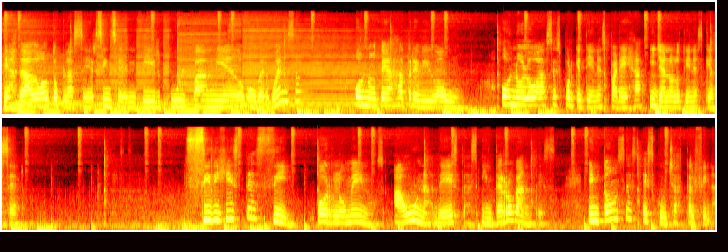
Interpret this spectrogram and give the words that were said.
¿Te has dado autoplacer sin sentir culpa, miedo o vergüenza? ¿O no te has atrevido aún? ¿O no lo haces porque tienes pareja y ya no lo tienes que hacer? Si dijiste sí por lo menos a una de estas interrogantes, entonces escucha hasta el final.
